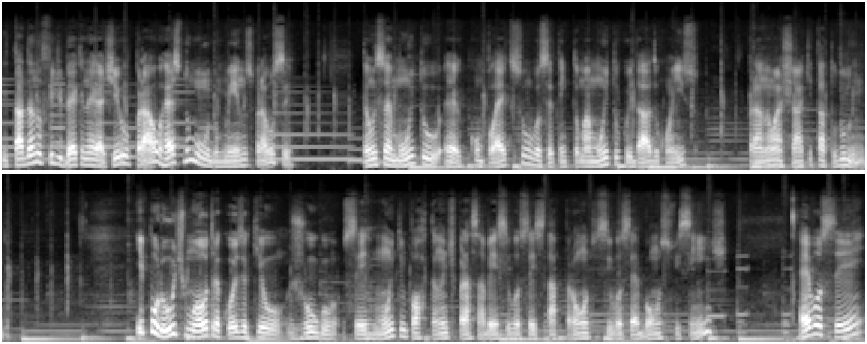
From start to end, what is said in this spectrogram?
e está dando feedback negativo para o resto do mundo, menos para você. Então isso é muito é, complexo, você tem que tomar muito cuidado com isso para não achar que está tudo lindo. E por último, outra coisa que eu julgo ser muito importante para saber se você está pronto, se você é bom o suficiente, é você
